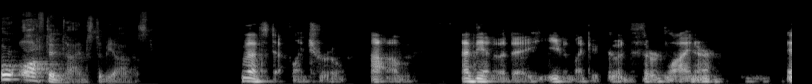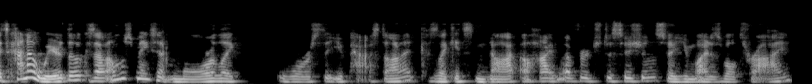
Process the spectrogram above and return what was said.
or oftentimes, to be honest. That's definitely true. Um, at the end of the day, even like a good third liner, it's kind of weird though because that almost makes it more like worse that you passed on it because like it's not a high leverage decision, so you might as well try.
